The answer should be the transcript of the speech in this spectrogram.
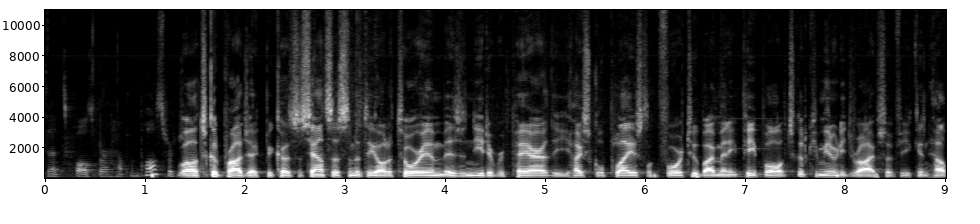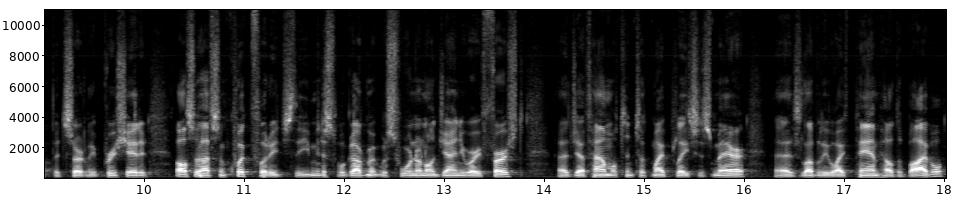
That's Paulsboro helping Paulsboro. Well, it's a good project because the sound system at the auditorium is in need of repair. The high school play is looked forward to by many people. It's a good community drive, so if you can help, it's certainly appreciated. Also have some quick footage. The municipal government was sworn in on January 1st. Uh, Jeff Hamilton took my place as mayor. Uh, his lovely wife Pam held the Bible.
